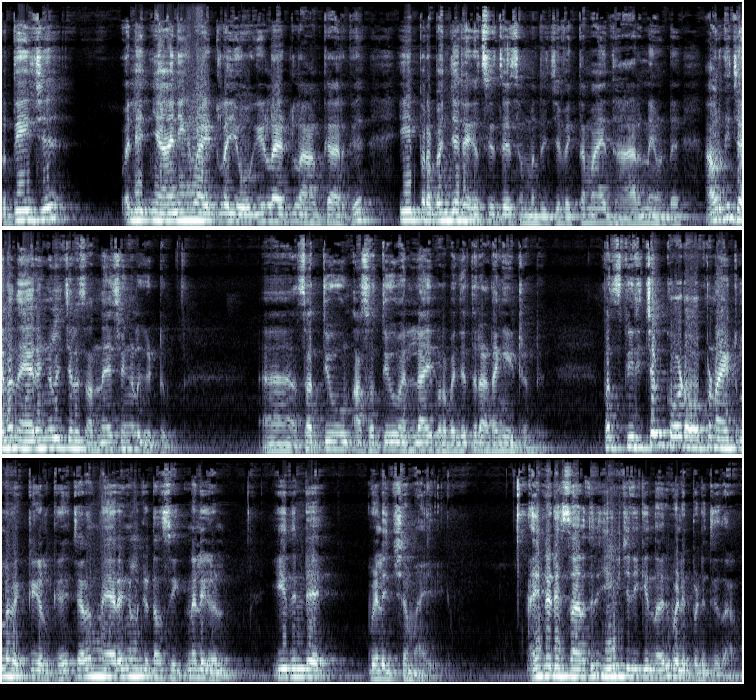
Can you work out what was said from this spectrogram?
പ്രത്യേകിച്ച് വലിയ ജ്ഞാനികളായിട്ടുള്ള യോഗികളായിട്ടുള്ള ആൾക്കാർക്ക് ഈ പ്രപഞ്ച രഹസ്യത്തെ സംബന്ധിച്ച് വ്യക്തമായ ധാരണയുണ്ട്. അവർക്ക് ചില നേരങ്ങളിൽ ചില സന്ദേശങ്ങൾ കിട്ടും. സത്യവും അസത്യവും എല്ലാം ഈ പ്രപഞ്ചത്തിൽ അടങ്ങിയിട്ടുണ്ട്. അപ്പൊ സ്പിരിച്വൽ കോഡ് ഓപ്പൺ ആയിട്ടുള്ള വ്യക്തികൾക്ക് ചില നേരങ്ങളിൽ കിട്ടുന്ന സിഗ്നലുകൾ ഇതിന്റെ വെളിച്ചമായിരിക്കും. അതിന്റെ അടിസ്ഥാനത്തിൽ ജീവിച്ചിരിക്കുന്നവർ വെളിപ്പെടുത്തിയതാണ്.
